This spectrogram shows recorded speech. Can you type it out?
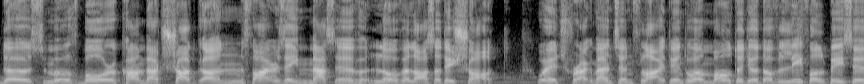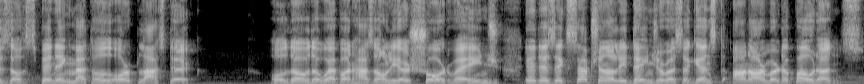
The smoothbore combat shotgun fires a massive, low-velocity shot, which fragments in flight into a multitude of lethal pieces of spinning metal or plastic. Although the weapon has only a short range, it is exceptionally dangerous against unarmored opponents.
